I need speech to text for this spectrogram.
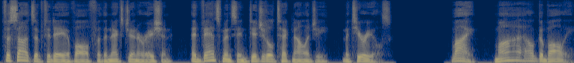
Facades of today evolve for the next generation, advancements in digital technology, materials. By Maha Al Gabali.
